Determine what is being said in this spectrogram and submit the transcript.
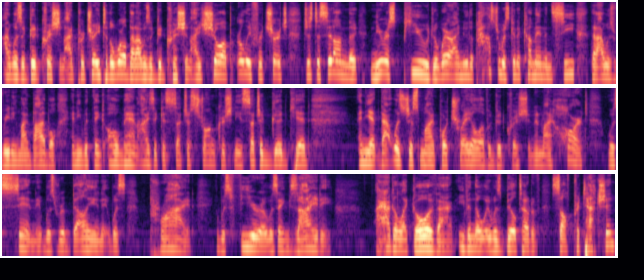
I was a good Christian. I portrayed to the world that I was a good Christian. I'd show up early for church just to sit on the nearest pew to where I knew the pastor was going to come in and see that I was reading my Bible. And he would think, oh man, Isaac is such a strong Christian. He's such a good kid. And yet, that was just my portrayal of a good Christian. In my heart was sin, it was rebellion, it was pride, it was fear, it was anxiety. I had to let go of that. Even though it was built out of self protection,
